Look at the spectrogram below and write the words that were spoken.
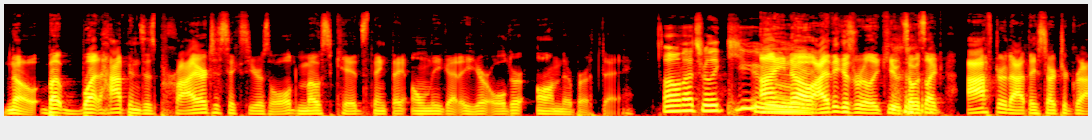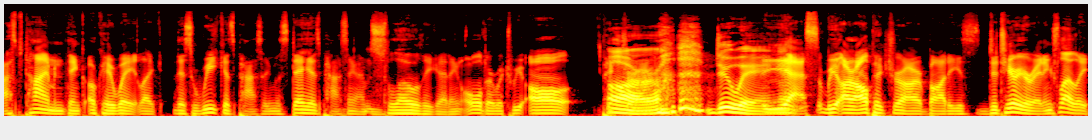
no, but what happens is prior to six years old, most kids think they only get a year older on their birthday. Oh, that's really cute. I know. I think it's really cute. So it's like after that, they start to grasp time and think, okay, wait, like this week is passing, this day is passing. I'm mm. slowly getting older, which we all picture. are doing. Yes, we are all picture our bodies deteriorating slowly.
